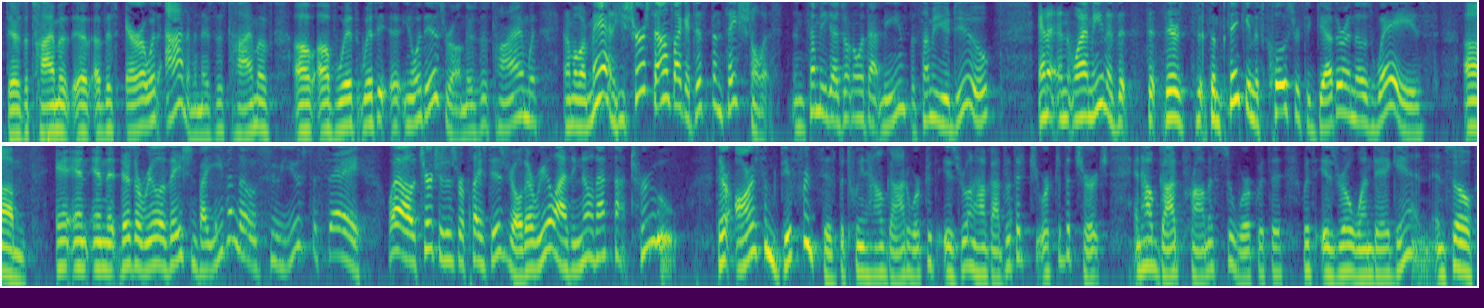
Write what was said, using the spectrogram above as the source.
there's the time of, of this era with Adam, and there's this time of, of, of with, with, you know, with Israel, and there's this time with, and I'm going, man, he sure sounds like a dispensationalist. And some of you guys don't know what that means, but some of you do. And, and what I mean is that, that there's some thinking that's closer together in those ways, um, and, and, and, that there's a realization by even those who used to say, well, the church has just replaced Israel, they're realizing, no, that's not true there are some differences between how God worked with Israel and how God worked with the church and how God promised to work with, the, with Israel one day again. And so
